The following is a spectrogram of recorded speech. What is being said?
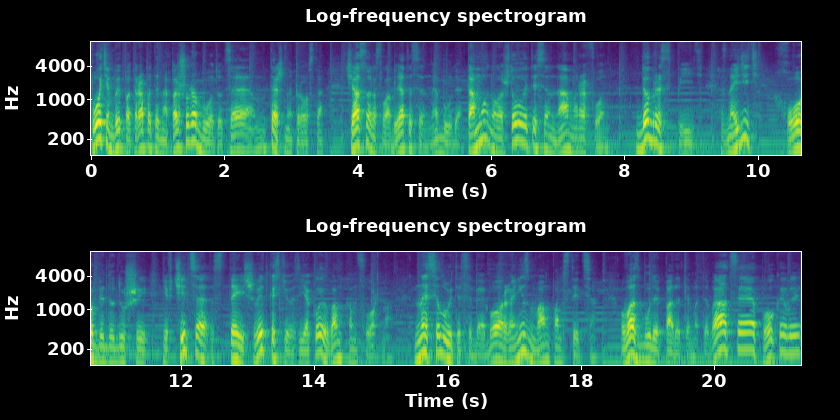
Потім ви потрапите на першу роботу, це теж непросто. Часу розслаблятися не буде. Тому налаштовуйтеся на марафон. Добре спіть, знайдіть хобі до душі і вчіться з тією швидкістю, з якою вам комфортно. Не силуйте себе, бо організм вам помститься. У вас буде падати мотивація, поки ви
